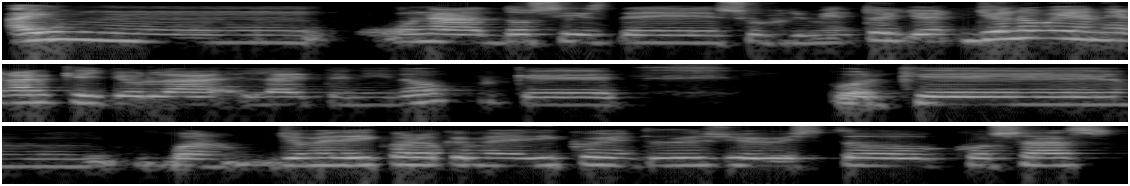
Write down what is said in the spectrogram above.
hay una dosis de sufrimiento. Yo, yo, no voy a negar que yo la, la he tenido porque porque, bueno, yo me dedico a lo que me dedico y entonces yo he visto cosas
